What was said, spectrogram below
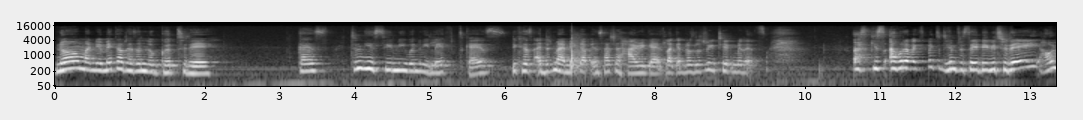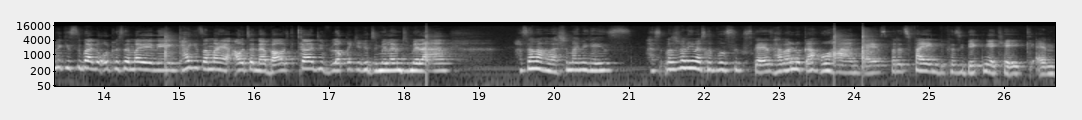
No man, your makeup doesn't look good today. Guys, didn't he see me when we left, guys? Because I did my makeup in such a hurry, guys. Like it was literally 10 minutes. I would have expected him to say, baby, today, how look you see my old neng, ka ke tsamaya out and about, ka di vlog ke re dumelang dumelang. Ha sa mara bashemane, guys. Sa- Bashemane ba triple six, guys. Ha ba loka ho hang, guys. But it's fine because he baked me a cake and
